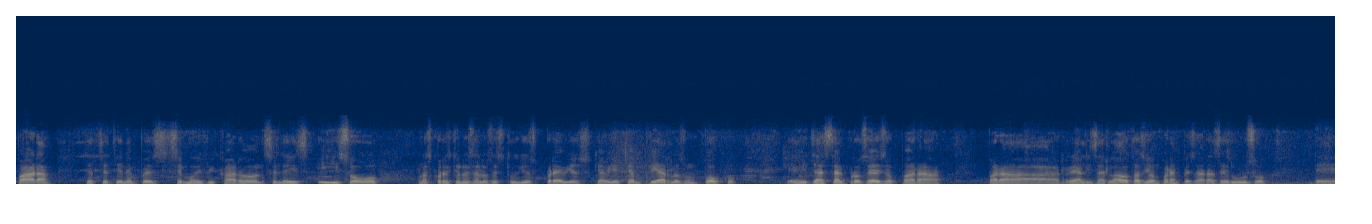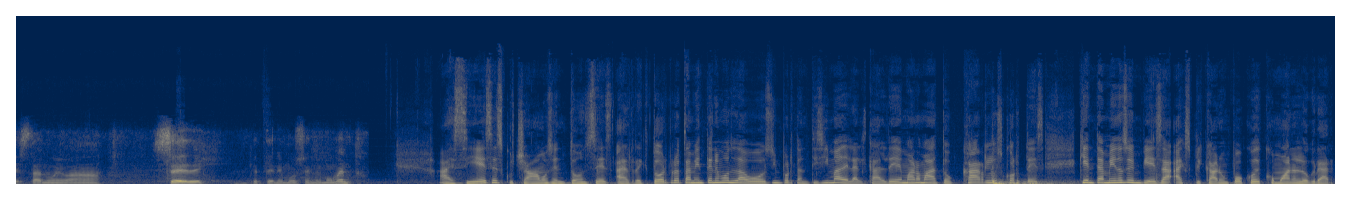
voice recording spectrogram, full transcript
para, ya se tienen pues, se modificaron, se les hizo unas correcciones a los estudios previos que había que ampliarlos un poco, eh, ya está el proceso para, para realizar la dotación, para empezar a hacer uso de esta nueva sede que tenemos en el momento. Así es, escuchábamos entonces al rector, pero también tenemos la voz importantísima del alcalde de Marmato, Carlos Cortés, quien también nos empieza a explicar un poco de cómo van a lograr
